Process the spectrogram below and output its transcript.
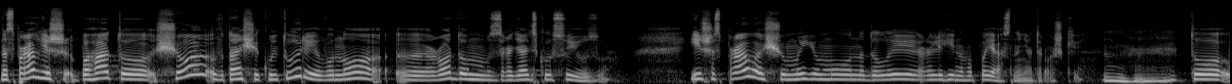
Насправді ж багато що в нашій культурі воно е, родом з Радянського Союзу. Інша справа, що ми йому надали релігійного пояснення трошки. Угу. То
